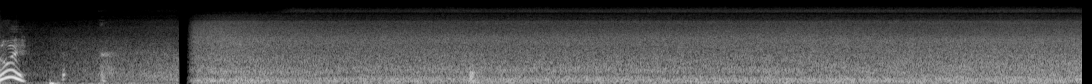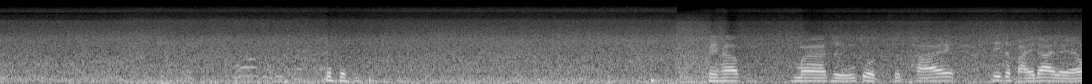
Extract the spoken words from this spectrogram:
ลุย โอเคครับ มาถึงจุดสุดท้ายที่จะไปได้แล้ว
